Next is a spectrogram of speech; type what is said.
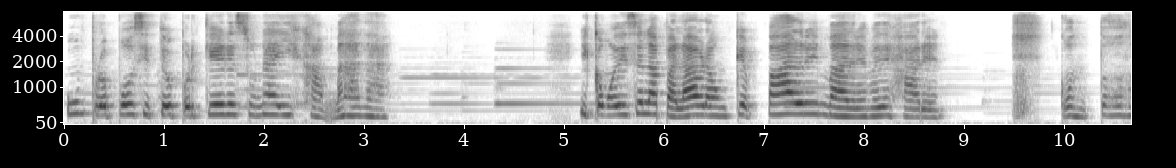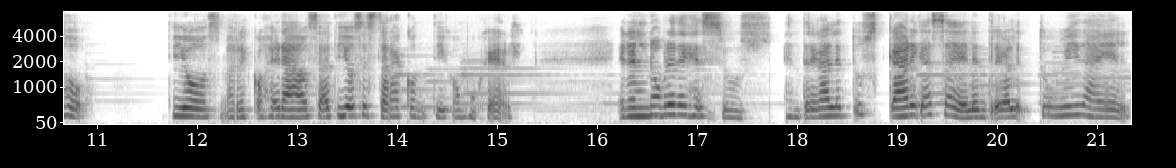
un propósito porque eres una hija amada. Y como dice la palabra, aunque padre y madre me dejaren, con todo Dios me recogerá, o sea, Dios estará contigo, mujer. En el nombre de Jesús, entrégale tus cargas a Él, entrégale tu vida a Él.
